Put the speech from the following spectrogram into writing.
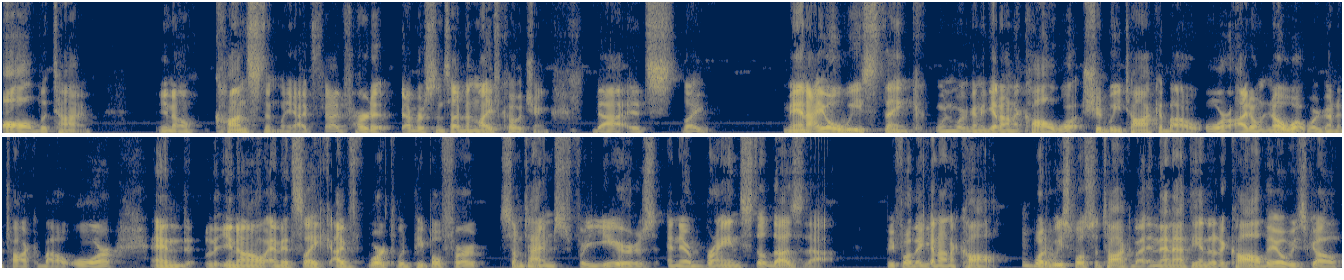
all the time, you know, constantly. I've I've heard it ever since I've been life coaching that it's like man, I always think when we're going to get on a call, what should we talk about? Or I don't know what we're going to talk about. Or, and, you know, and it's like I've worked with people for sometimes for years and their brain still does that before they get on a call. Mm-hmm. What are we supposed to talk about? And then at the end of the call, they always go,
